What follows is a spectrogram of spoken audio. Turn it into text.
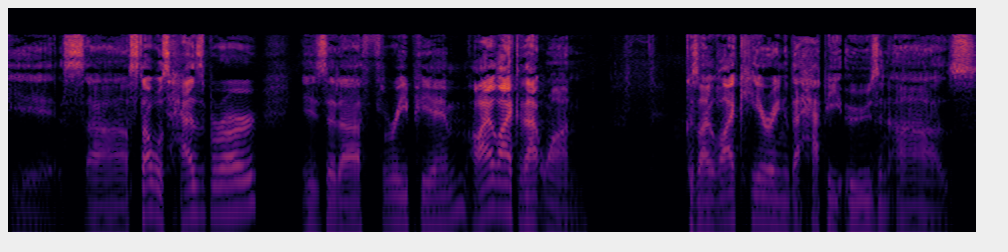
Yes. Uh, Star Wars Hasbro is at uh, 3 p.m. I like that one because I like hearing the happy oohs and ahs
